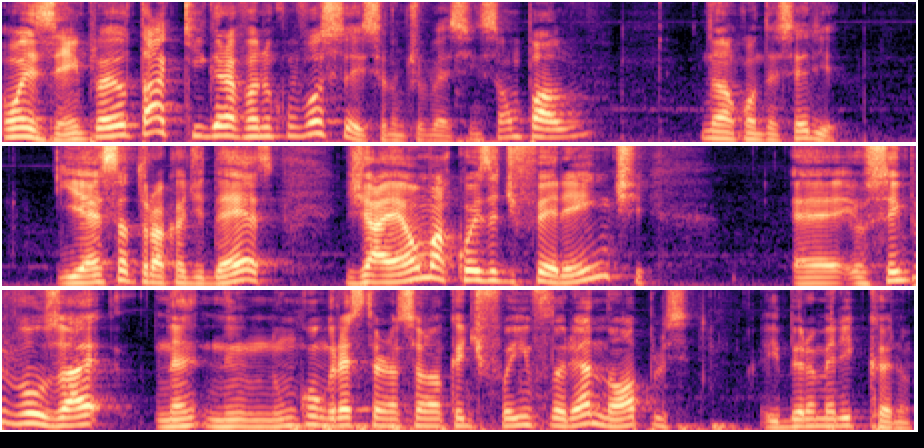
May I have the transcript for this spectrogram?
Um exemplo eu estar aqui gravando com vocês. Se eu não estivesse em São Paulo, não aconteceria. E essa troca de ideias já é uma coisa diferente. É, eu sempre vou usar né, num congresso internacional que a gente foi em Florianópolis, Ibero-Americano.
